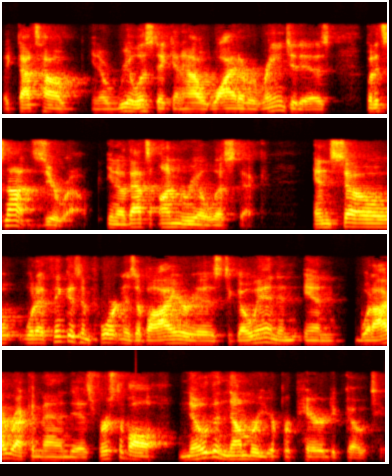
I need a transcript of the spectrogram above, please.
like that's how you know realistic and how wide of a range it is, but it's not zero. You know, that's unrealistic. And so what I think is important as a buyer is to go in and, and what I recommend is first of all, know the number you're prepared to go to.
